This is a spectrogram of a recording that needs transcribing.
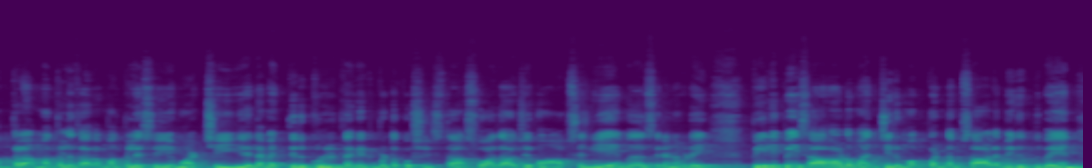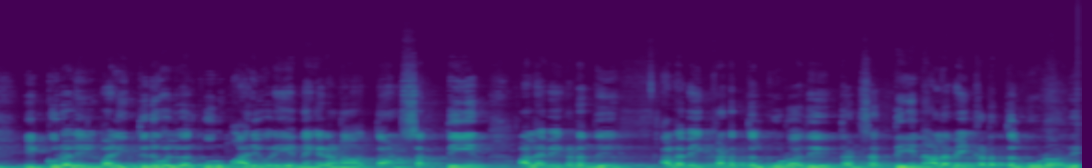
மக்களால் மக்களுக்காக மக்களை செய்யும் ஆட்சி. இது எல்லாமே திருக்குறளில் கேட்கப்பட்ட கொஸ்டின்ஸ் தான். ஸோ அதான் வச்சுருக்கோம். ஆப்ஷன் ஏ என்பது சரியான விடை பீலிப்பை சாகாடும் அச்சிடும் அப்பண்டம் சால மிகுந்து பயன். இக்குறளில் வழி திருவள்ளுவர் கூறும் அறிவுரை என்னங்கிறானா தான் சக்தியின் அளவை கடந்து அளவை கடத்தல் கூடாது. தன் சக்தியின் அளவை கடத்தல் கூடாது.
